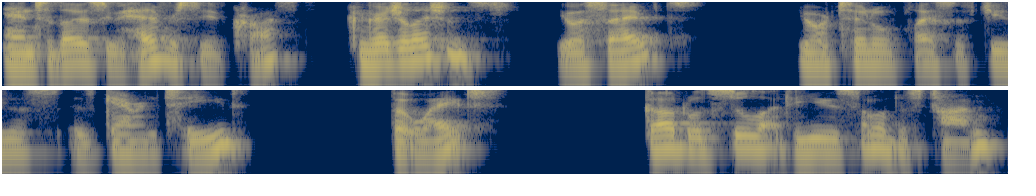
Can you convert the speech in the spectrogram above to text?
And to those who have received Christ, congratulations, you are saved. Your eternal place with Jesus is guaranteed. But wait, God would still like to use some of this time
